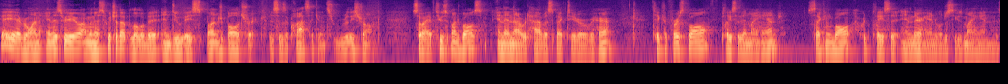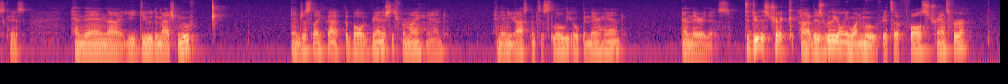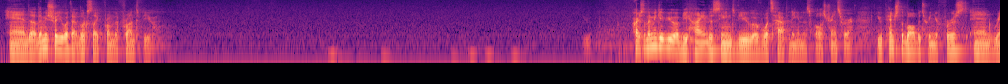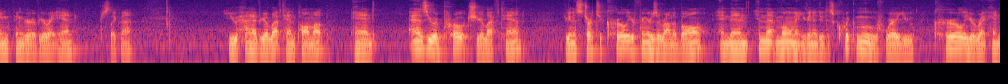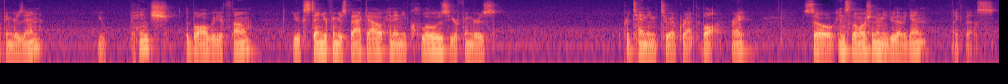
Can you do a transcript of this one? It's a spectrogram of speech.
Hey everyone, in this video I'm going to switch it up a little bit and do a sponge ball trick. This is a classic and it's really strong. So I have two sponge balls and then I would have a spectator over here. Take the first ball, place it in my hand. Second ball, I would place it in their hand. We'll just use my hand in this case. And then uh, you do the magic move. And just like that, the ball vanishes from my hand. And then you ask them to slowly open their hand. And there it is. To do this trick, uh, there's really only one move. It's a false transfer and uh, let me show you what that looks like from the front view. Alright, so let me give you a behind the scenes view of what's happening in this false transfer. You pinch the ball between your first and ring finger of your right hand, just like that. You have your left hand palm up, and as you approach your left hand, you're going to start to curl your fingers around the ball, and then in that moment, you're going to do this quick move where you curl your right hand fingers in, you pinch the ball with your thumb, you extend your fingers back out, and then you close your fingers pretending to have grabbed the ball, right? So in slow motion, let me do that again, like this.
